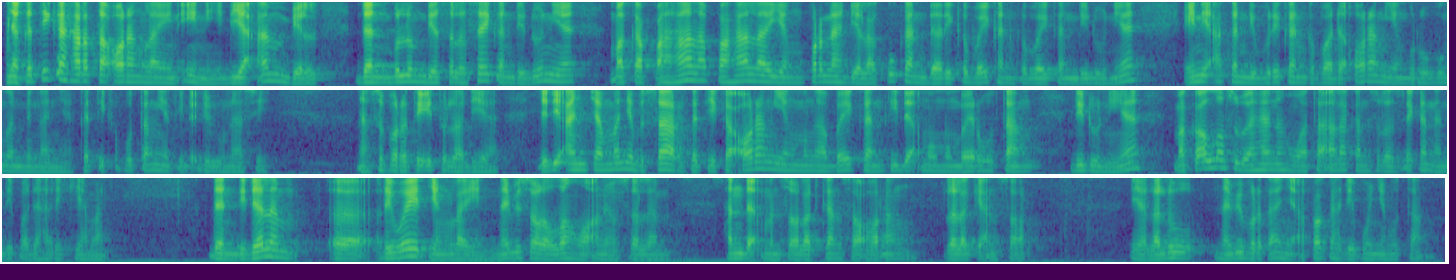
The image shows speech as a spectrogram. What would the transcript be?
Nah, ketika harta orang lain ini dia ambil dan belum dia selesaikan di dunia, maka pahala-pahala yang pernah dia lakukan dari kebaikan-kebaikan di dunia ini akan diberikan kepada orang yang berhubungan dengannya ketika hutangnya tidak dilunasi. Nah, seperti itulah dia. Jadi ancamannya besar ketika orang yang mengabaikan tidak mau membayar hutang di dunia, maka Allah Subhanahu wa taala akan selesaikan nanti pada hari kiamat. Dan di dalam uh, riwayat yang lain, Nabi SAW hendak mensolatkan seorang lelaki Ansar. Ya, lalu Nabi bertanya, apakah dia punya hutang?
